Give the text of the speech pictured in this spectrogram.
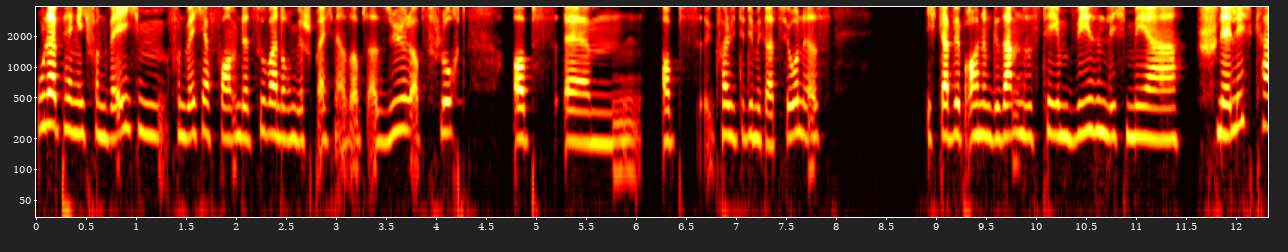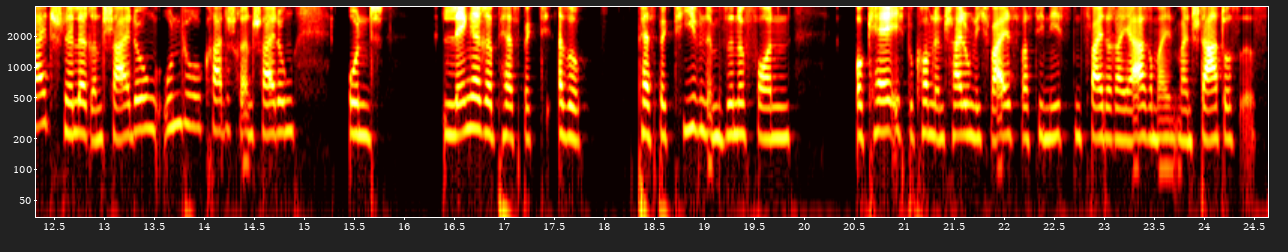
unabhängig von welchem, von welcher Form der Zuwanderung wir sprechen, also ob es Asyl, ob es Flucht, ob es ähm, qualifizierte Migration ist, ich glaube, wir brauchen im gesamten System wesentlich mehr Schnelligkeit, schnellere Entscheidungen, unbürokratischere Entscheidungen und längere Perspektiven, also Perspektiven im Sinne von, okay, ich bekomme eine Entscheidung, ich weiß, was die nächsten zwei, drei Jahre mein, mein Status ist.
